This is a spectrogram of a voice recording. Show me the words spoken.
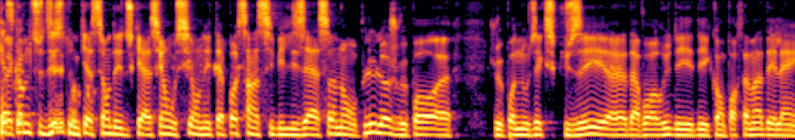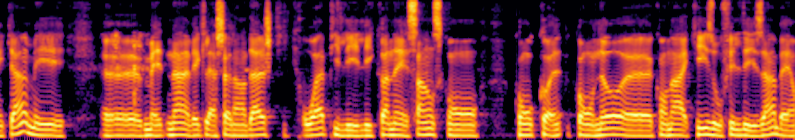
Ben, comme tu dis, c'est une question d'éducation aussi. On n'était pas sensibilisé à ça non plus. Là, je veux pas, euh, je veux pas nous excuser euh, d'avoir eu des, comportements délinquants, mais euh, maintenant avec l'achalandage qui croît puis les, connaissances qu'on qu'on a qu'on a acquises au fil des ans, ben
